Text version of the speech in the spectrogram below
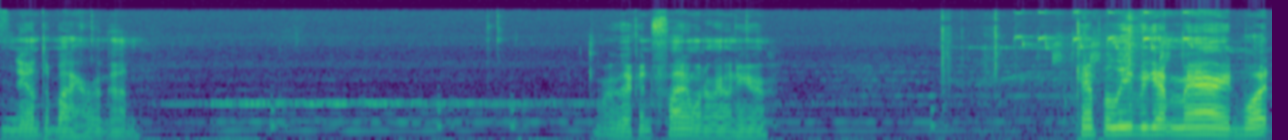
You have to buy her a gun. Maybe I can find one around here. Can't believe we got married, what?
